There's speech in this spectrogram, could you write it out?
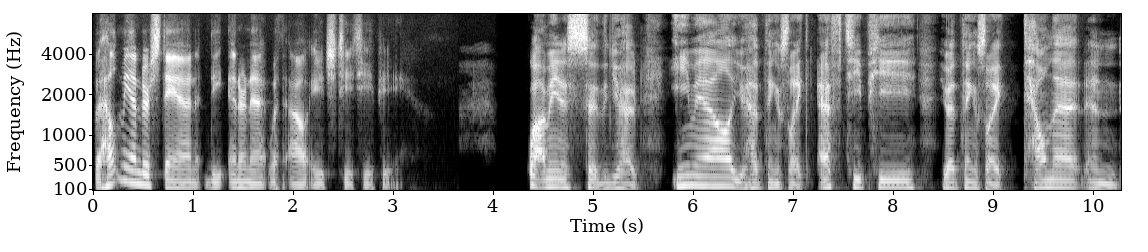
but help me understand the internet without http well, I mean, so you had email, you had things like FTP, you had things like Telnet and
